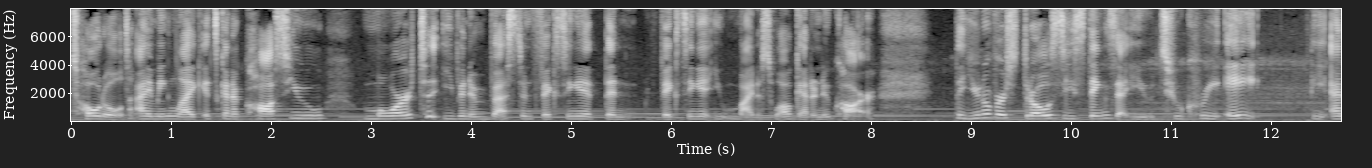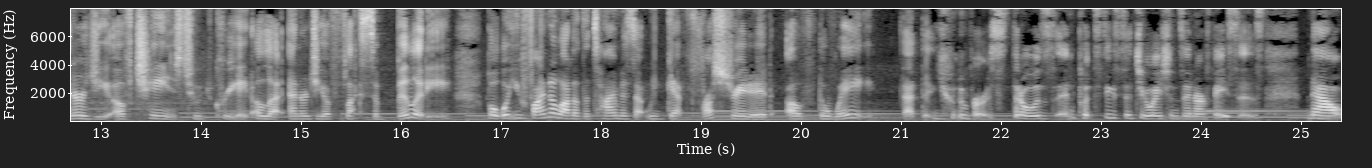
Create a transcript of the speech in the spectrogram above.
totaled. I mean, like, it's gonna cost you more to even invest in fixing it than fixing it, you might as well get a new car. The universe throws these things at you to create the energy of change, to create a le- energy of flexibility. But what you find a lot of the time is that we get frustrated of the way that the universe throws and puts these situations in our faces. Now,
